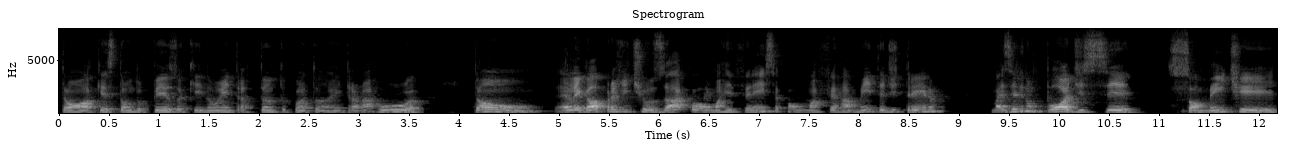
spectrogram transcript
Então a questão do peso aqui não entra tanto quanto entra na rua. Então é legal para a gente usar como uma referência, como uma ferramenta de treino, mas ele não pode ser somente,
